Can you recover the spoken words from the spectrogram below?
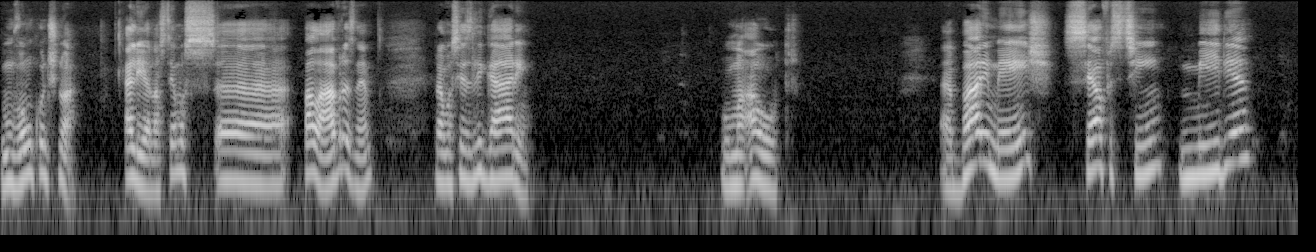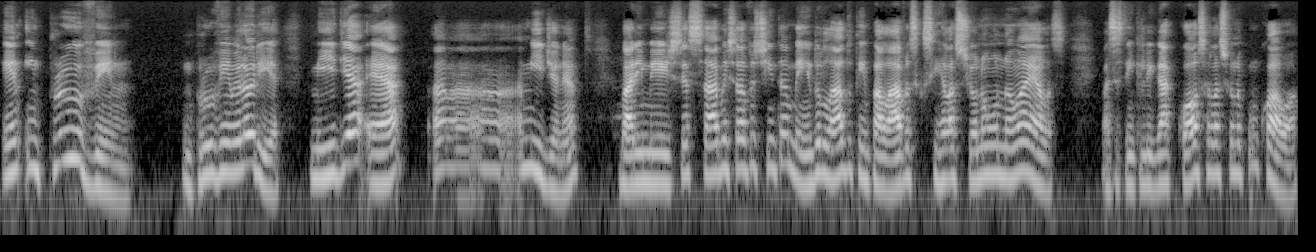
Vamos continuar. Ali, ó, nós temos uh, palavras, né? Para vocês ligarem uma a outra. Uh, body image, self-esteem, media and improving. Improving é melhoria. Mídia é a, a, a mídia, né? Body image, vocês sabem, self-esteem também. Do lado tem palavras que se relacionam ou não a elas. Mas vocês têm que ligar qual se relaciona com qual. Ó.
